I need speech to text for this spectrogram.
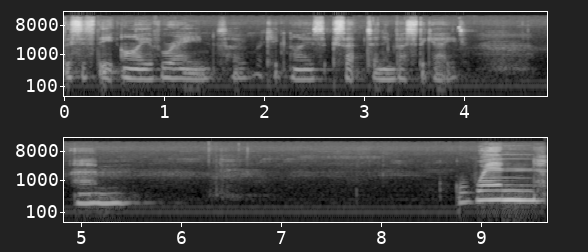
this is the I of rain. So recognize, accept, and investigate. Um, when,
